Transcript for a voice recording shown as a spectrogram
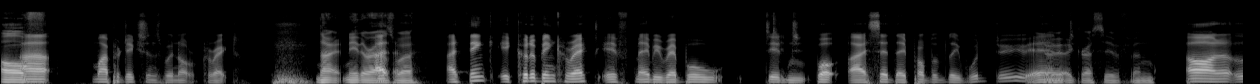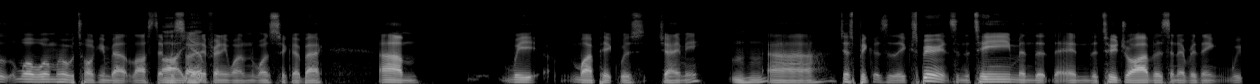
of. Uh, my predictions were not correct. no, neither I- ours were. I think it could have been correct if maybe Red Bull did Didn't- what I said they probably would do. Go And aggressive and Oh well, when we were talking about last Ah, episode, yep. if anyone wants to go back, um, we my pick was Jamie, Mm-hmm. uh, just because of the experience in the team and the and the two drivers and everything. We,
